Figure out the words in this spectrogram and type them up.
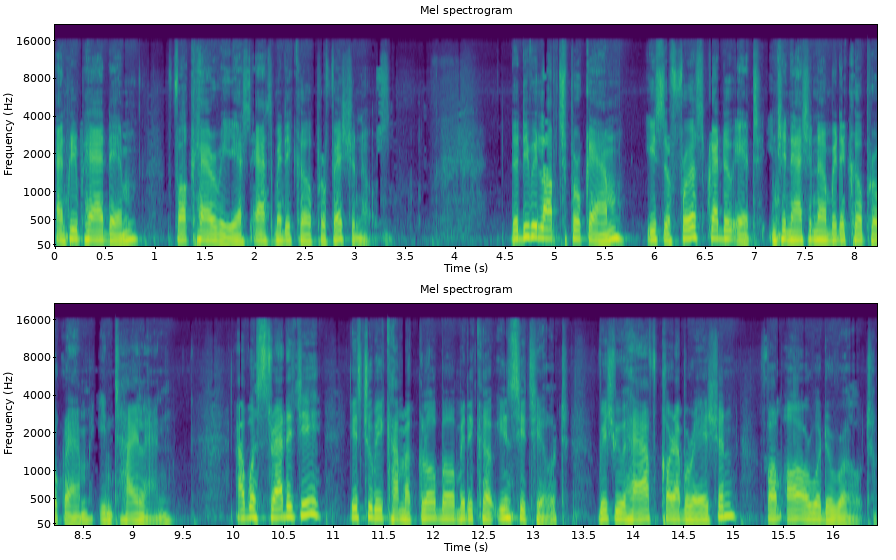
and prepare them for careers as medical professionals. The developed program is the first graduate international medical program in Thailand. Our strategy is to become a global medical institute, which will have collaboration from all over the world.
